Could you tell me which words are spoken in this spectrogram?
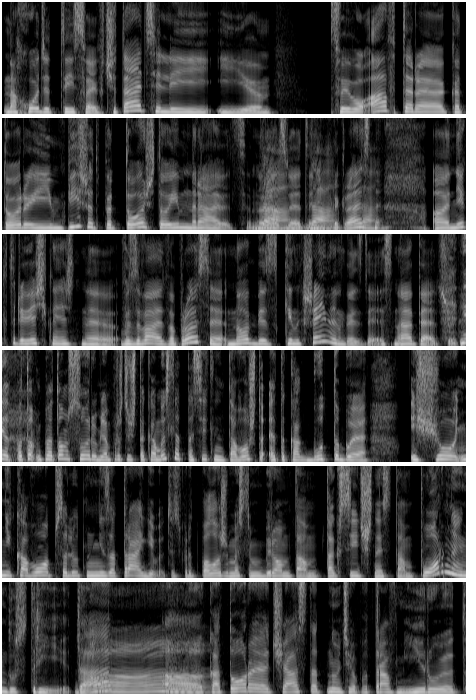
находят и своих читателей, и своего автора, который им пишет про то, что им нравится. Ну да, разве это да, не прекрасно? Да. А, некоторые вещи, конечно, вызывают вопросы, но без кингшейминга здесь, но опять же. Нет, потом, потом, сори, у меня просто еще такая мысль относительно того, что это как будто бы еще никого абсолютно не затрагивает. То есть, предположим, если мы берем там токсичность там порноиндустрии, да, а, которая часто, ну, типа, травмирует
